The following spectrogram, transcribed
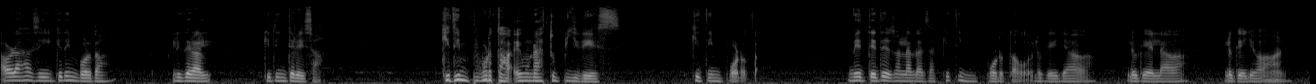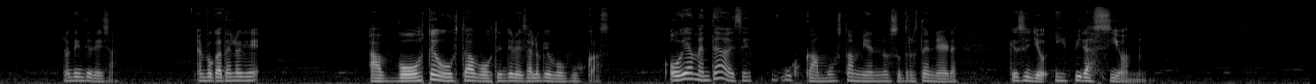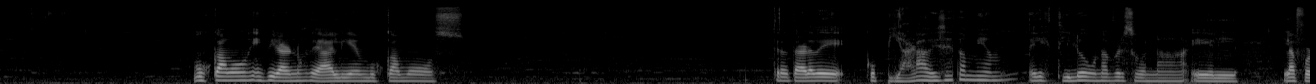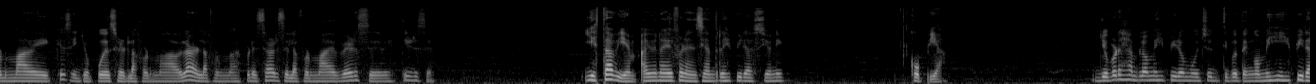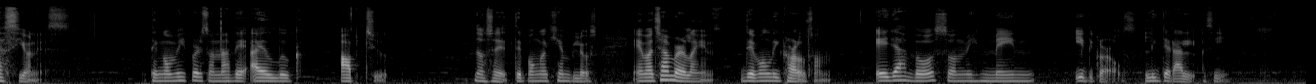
Ahora es así, ¿qué te importa? Literal, ¿qué te interesa? ¿Qué te importa? Es una estupidez. ¿Qué te importa? Métete eso en la casa. ¿Qué te importa lo que ella haga? Lo que él haga, lo que ellos hagan. No te interesa. Enfócate en lo que a vos te gusta, a vos te interesa lo que vos buscas. Obviamente a veces buscamos también nosotros tener, qué sé yo, inspiración. Buscamos inspirarnos de alguien, buscamos tratar de copiar a veces también el estilo de una persona, el, la forma de, qué sé yo, puede ser la forma de hablar, la forma de expresarse, la forma de verse, de vestirse. Y está bien, hay una diferencia entre inspiración y copia. Yo, por ejemplo, me inspiro mucho, tipo, tengo mis inspiraciones. Tengo mis personas de I look up to. No sé, te pongo ejemplos. Emma Chamberlain, Devon Lee Carlson. Ellas dos son mis main It Girls, literal, así.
